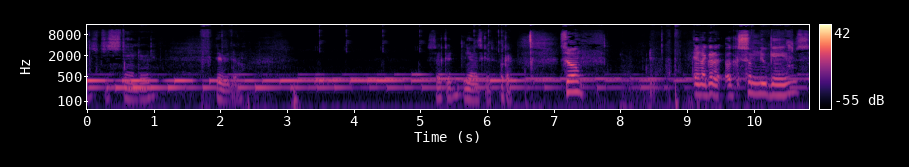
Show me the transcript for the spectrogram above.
It's just standard. There we go. Is that good? Yeah, that's good. Okay. So, and I got a, uh, some new games.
